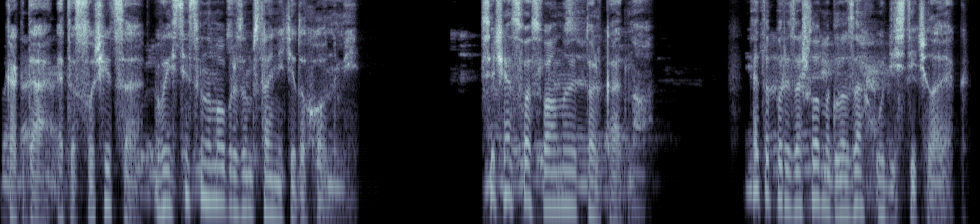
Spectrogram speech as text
Когда это случится, вы естественным образом станете духовными. Сейчас вас волнует только одно. Это произошло на глазах у 10 человек.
